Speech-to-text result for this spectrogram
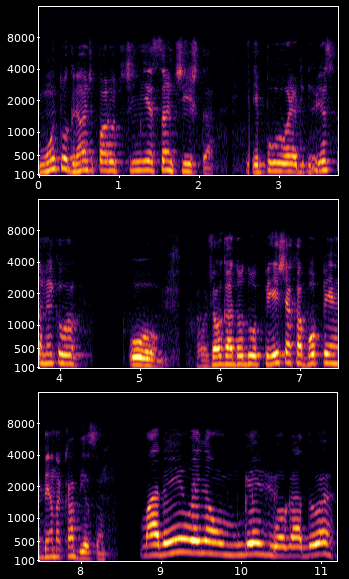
muito grande para o time Santista. E por isso também que o, o, o jogador do Peixe acabou perdendo a cabeça. Marinho, ele é um grande jogador,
